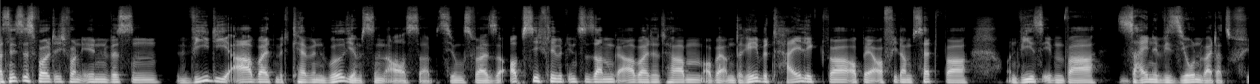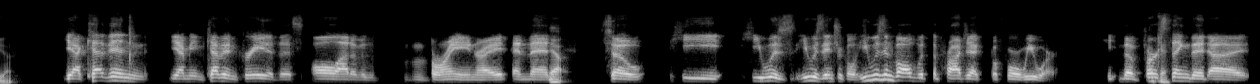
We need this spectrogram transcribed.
Als nächstes wollte ich von Ihnen wissen, wie die Arbeit mit Kevin Williamson aussah, beziehungsweise ob Sie viel mit ihm zusammengearbeitet haben, ob er am Dreh beteiligt war, ob er auch viel am Set war und wie es eben war, seine Vision weiterzuführen. Yeah, Kevin, yeah, I mean, Kevin created this all out of his brain, right? And then, yeah. so he, he was, he was integral. He was involved with the project before we were. He, the first okay. thing that uh,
